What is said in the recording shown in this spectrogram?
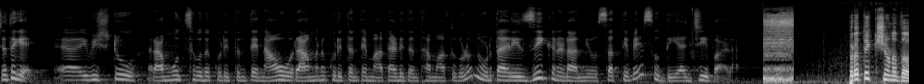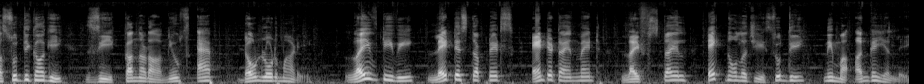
ಜೊತೆಗೆ ಇವಿಷ್ಟು ರಾಮೋತ್ಸವದ ಕುರಿತಂತೆ ನಾವು ರಾಮನ ಕುರಿತಂತೆ ಮಾತಾಡಿದಂತಹ ಮಾತುಗಳು ನೋಡ್ತಾ ಇರಿ ಜಿ ಕನ್ನಡ ನ್ಯೂಸ್ ಸತ್ಯವೇ ಸುದ್ದಿಯ ಜೀವಾಳ. ಪ್ರತಿಕ್ಷಣದ ಸುದ್ದಿಗಾಗಿ Zee Kannada news app download ಮಾಡಿ. Live TV, latest updates, entertainment, lifestyle, technology ಸುದ್ದಿ ನಿಮ್ಮ ಅಂಗೈಯಲ್ಲಿ.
